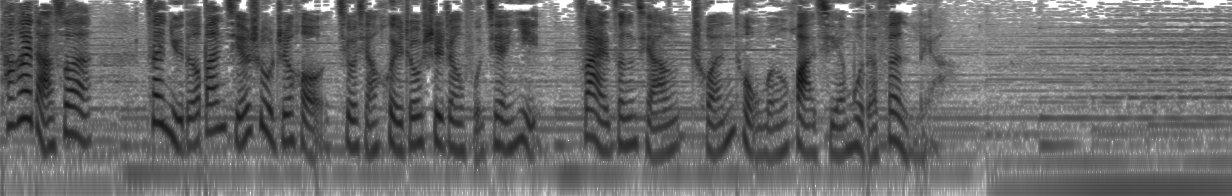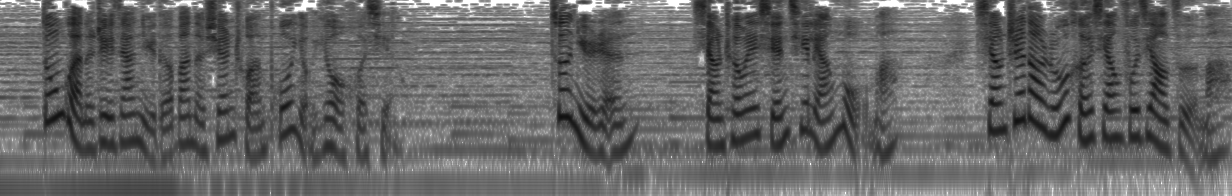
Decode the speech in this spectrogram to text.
他还打算在女德班结束之后，就向惠州市政府建议，再增强传统文化节目的分量。东莞的这家女德班的宣传颇有诱惑性。做女人，想成为贤妻良母吗？想知道如何相夫教子吗？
